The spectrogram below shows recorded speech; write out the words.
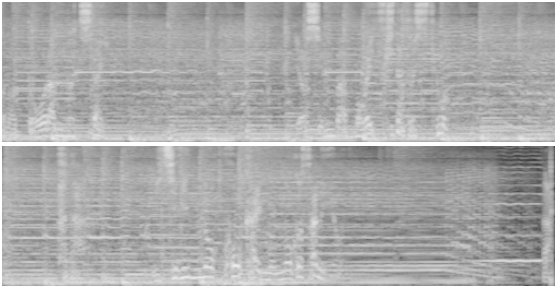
この動乱の時代余震ば燃え尽きたとしてもただ一輪の後悔も残さぬよう。にああ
